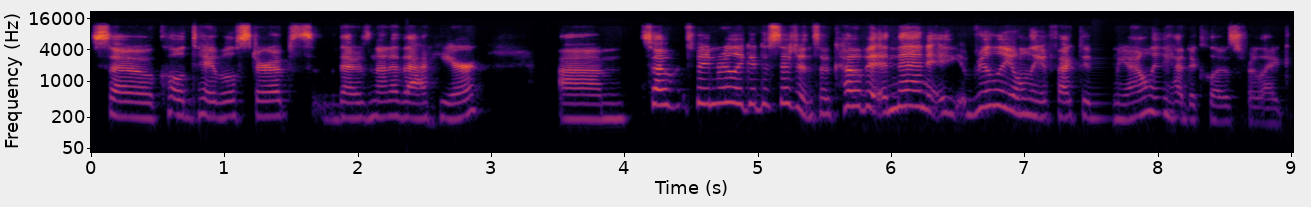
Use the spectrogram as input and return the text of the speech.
So cold table stirrups, there's none of that here. Um, so it's been really good decision. So COVID, and then it really only affected me. I only had to close for like,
